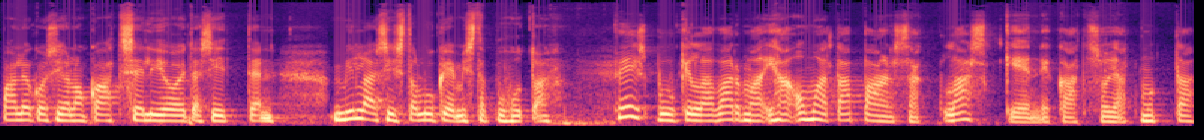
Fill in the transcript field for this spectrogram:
paljonko siellä on katselijoita sitten, millaisista lukemista puhutaan? Facebookilla on varmaan ihan oma tapansa laskea ne katsojat, mutta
